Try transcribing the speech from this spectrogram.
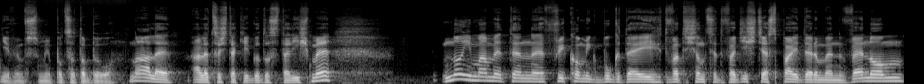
nie wiem w sumie po co to było. No, ale, ale coś takiego dostaliśmy. No i mamy ten Free Comic Book Day 2020 Spider-Man Venom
